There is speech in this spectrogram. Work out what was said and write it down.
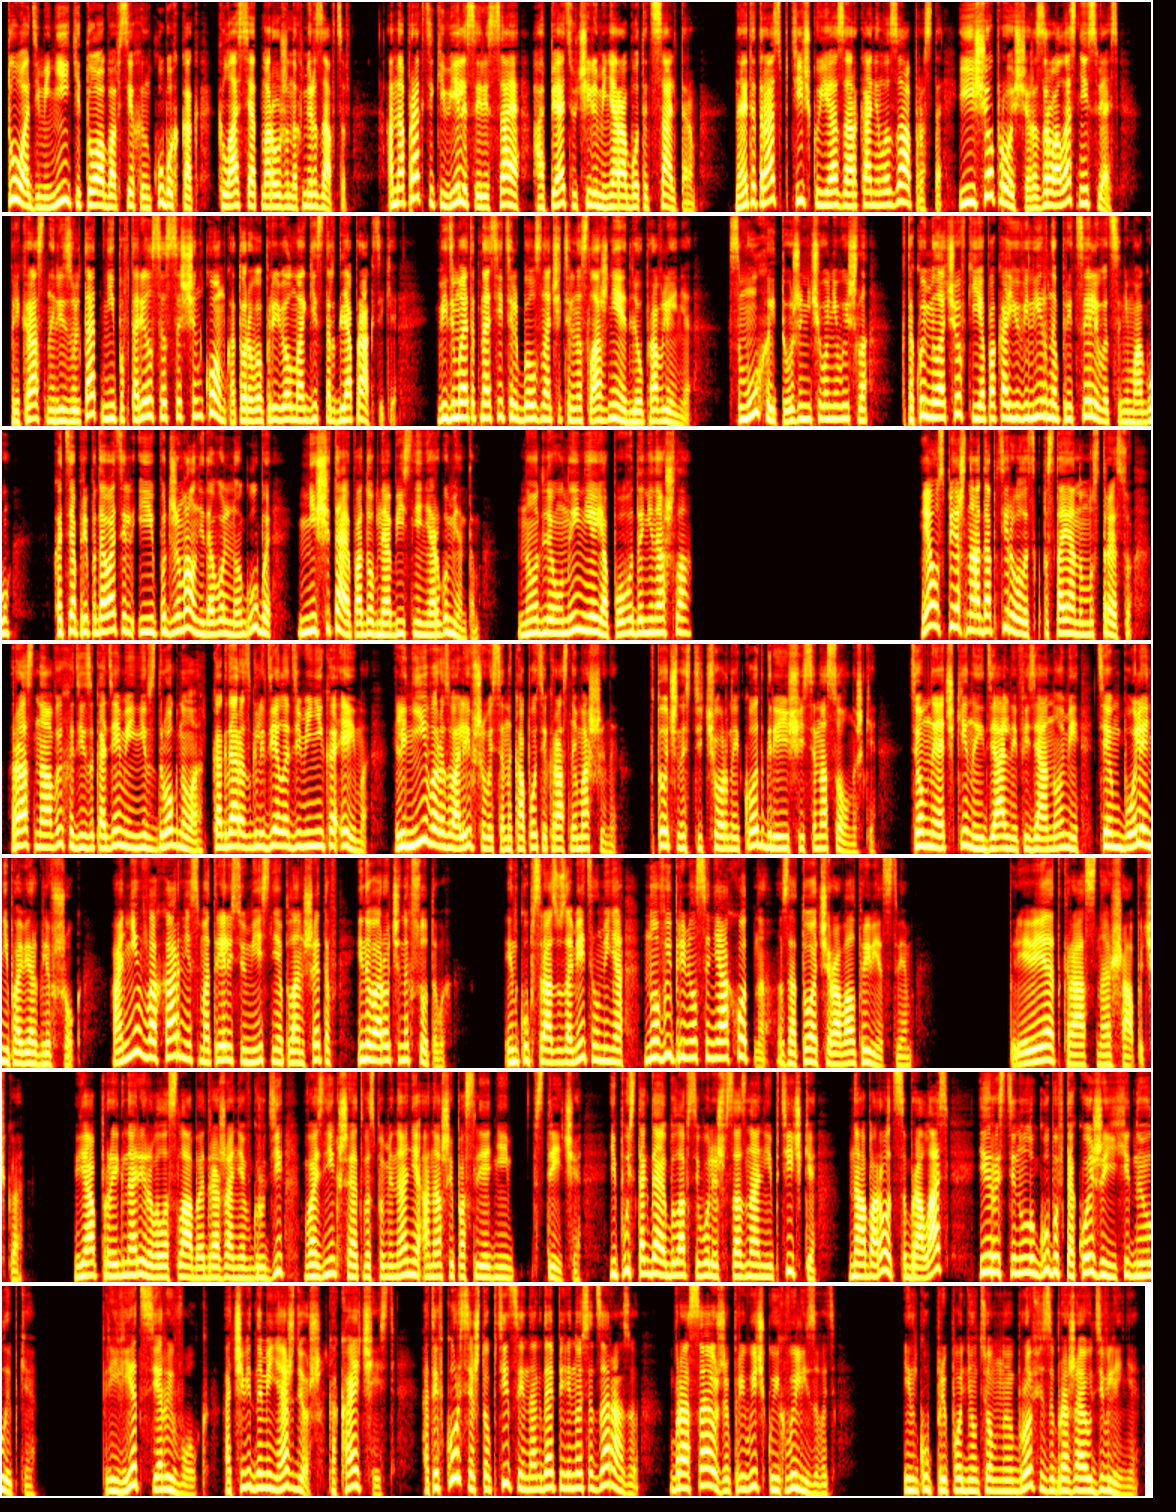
то о Деминике, то обо всех инкубах, как классе отмороженных мерзавцев. А на практике Велес и Рисая опять учили меня работать с альтером. На этот раз птичку я заарканила запросто, и еще проще разорвала с ней связь. Прекрасный результат не повторился со щенком, которого привел магистр для практики. Видимо, этот носитель был значительно сложнее для управления. С мухой тоже ничего не вышло — к такой мелочевке я пока ювелирно прицеливаться не могу. Хотя преподаватель и поджимал недовольно губы, не считая подобное объяснение аргументом. Но для уныния я повода не нашла. Я успешно адаптировалась к постоянному стрессу, раз на выходе из академии не вздрогнула, когда разглядела Деминика Эйма, лениво развалившегося на капоте красной машины — в точности черный кот, греющийся на солнышке. Темные очки на идеальной физиономии тем более не повергли в шок. Они в Вахарне смотрелись уместнее планшетов и навороченных сотовых. Инкуб сразу заметил меня, но выпрямился неохотно, зато очаровал приветствием. «Привет, красная шапочка!» Я проигнорировала слабое дрожание в груди, возникшее от воспоминания о нашей последней встрече. И пусть тогда я была всего лишь в сознании птички, наоборот, собралась и растянула губы в такой же ехидной улыбке. «Привет, серый волк. Очевидно, меня ждешь. Какая честь. А ты в курсе, что птицы иногда переносят заразу? Бросай уже привычку их вылизывать». Инкуб приподнял темную бровь, изображая удивление.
